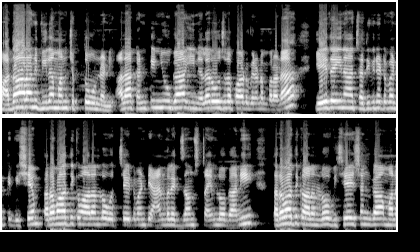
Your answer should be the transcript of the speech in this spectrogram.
పదాలని విలమని చెప్తూ ఉండండి. అలా కంటిన్యూగా ఈ నెల రోజుల పాటు వినడం వలన ఏదైనా చదివినటువంటి విషయం తర్వాతి కాలంలో వచ్చేటువంటి యాన్యువల్ ఎగ్జామ్స్ టైంలో కానీ తర్వాతి కాలంలో విశేషంగా మన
